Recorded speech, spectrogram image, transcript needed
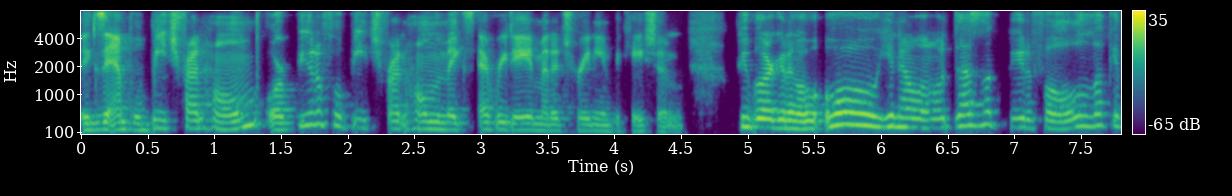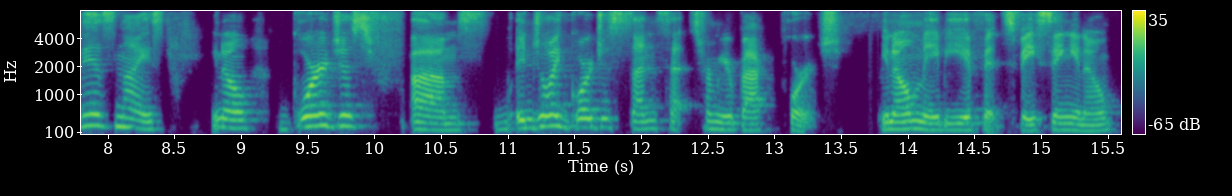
example, beachfront home or beautiful beachfront home that makes every day a Mediterranean vacation. People are going to go, oh, you know, it does look beautiful. Oh, look, it is nice. You know, gorgeous, um, enjoy gorgeous sunsets from your back porch. You know, maybe if it's facing, you know,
